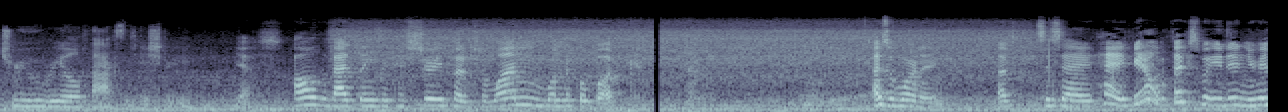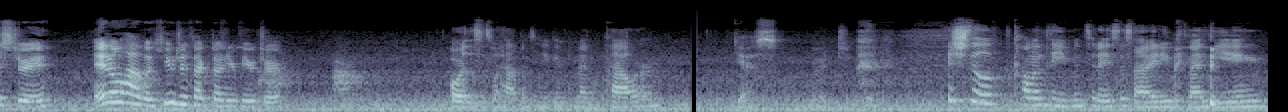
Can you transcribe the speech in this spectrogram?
true, real facts of history. Yes. All the bad things in history put into one wonderful book as a warning of to say, hey, if you don't fix what you did in your history, it'll have a huge effect on your future. Or this is what happens when you give men power. Yes. It's still a common theme in today's society with men being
